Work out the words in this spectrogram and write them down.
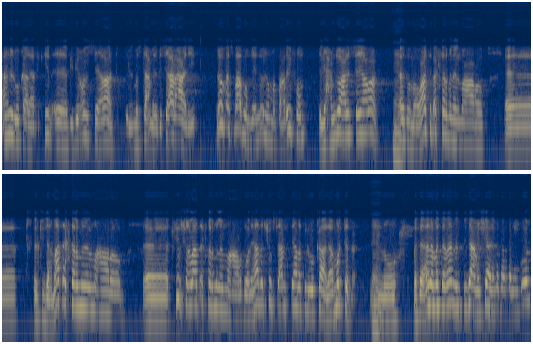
أهل الوكالات كثير آه بيبيعون السيارات المستعملة بسعر عالي. لهم أسبابهم لأنه لهم مصاريفهم اللي يحملوها على السيارات. لهم رواتب أكثر من المعارض آه التزامات أكثر من المعارض آه كثير شغلات أكثر من المعارض. ولهذا تشوف سعر السياره في الوكالة مرتفع. لأنه مثلا أنا مثلا التزامي الشهري مثلا خلينا نقول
